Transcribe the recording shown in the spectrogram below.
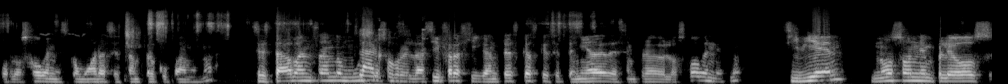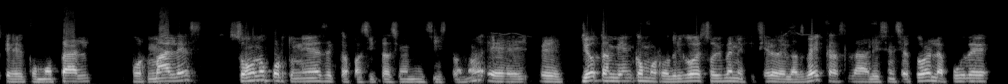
por los jóvenes como ahora se están preocupando, ¿no? Se está avanzando mucho sobre las cifras gigantescas que se tenía de desempleo de los jóvenes, ¿no? Si bien no son empleos eh, como tal formales, son oportunidades de capacitación, insisto. ¿no? Eh, eh, yo también, como Rodrigo, soy beneficiario de las becas. La licenciatura la pude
